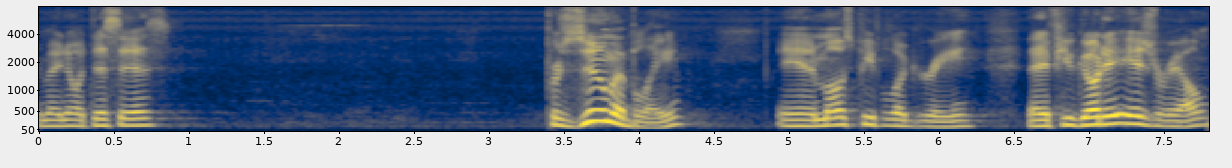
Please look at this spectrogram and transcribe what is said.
You may know what this is? Presumably, and most people agree, that if you go to Israel,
